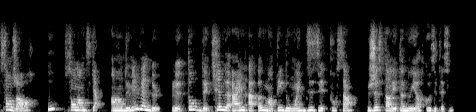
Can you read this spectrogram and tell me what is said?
son genre ou son handicap. En 2022, le taux de crime de haine a augmenté d'au moins 18% juste dans l'État de New York aux États-Unis.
